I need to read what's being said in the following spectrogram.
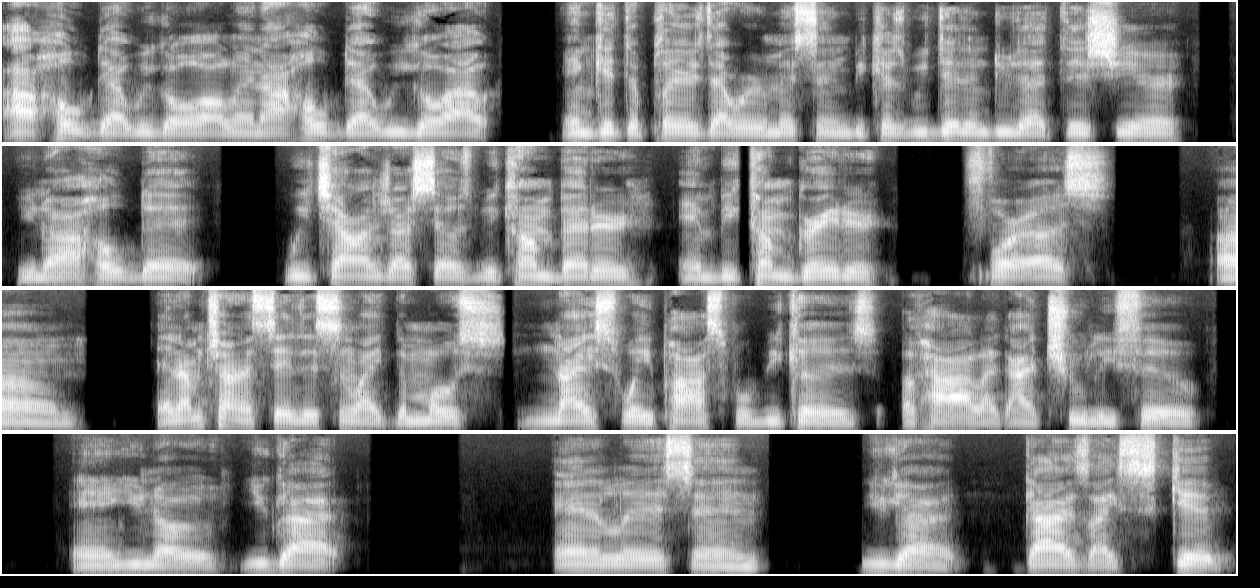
I hope that we go all in. I hope that we go out and get the players that we're missing because we didn't do that this year. You know, I hope that we challenge ourselves, become better, and become greater for us. Um, and I'm trying to say this in like the most nice way possible because of how like I truly feel. And you know, you got analysts and you got guys like Skip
